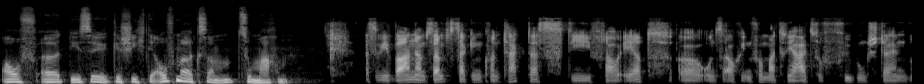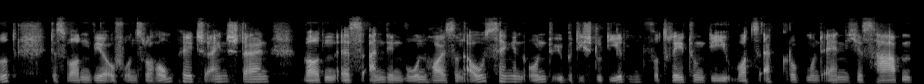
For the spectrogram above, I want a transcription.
auf äh, diese Geschichte aufmerksam zu machen? Also wir waren am Samstag in Kontakt, dass die Frau Erd äh, uns auch Infomaterial zur Verfügung stellen wird. Das werden wir auf unserer Homepage einstellen, werden es an den Wohnhäusern aushängen und über die Studierendenvertretung, die WhatsApp-Gruppen und ähnliches haben,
